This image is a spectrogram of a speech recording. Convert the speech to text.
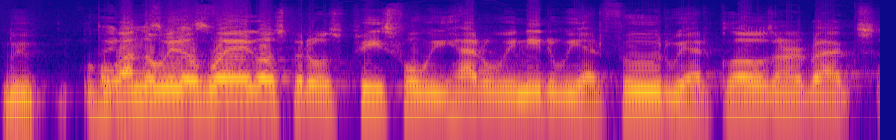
We, jugando was videojuegos, but it was peaceful. We had what we needed. We had food. We had clothes on our backs.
